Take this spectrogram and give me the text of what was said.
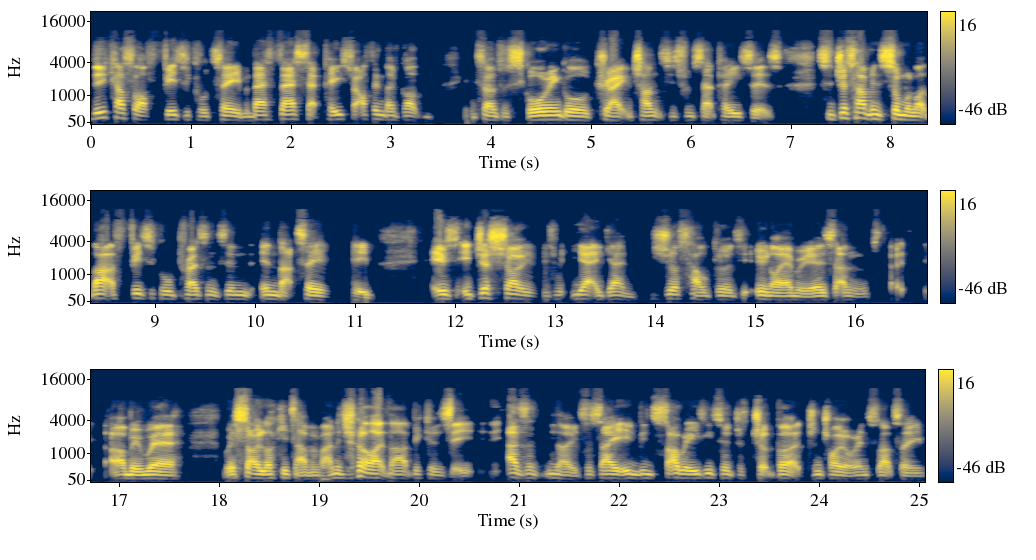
Newcastle are a physical team, and their their set piece. I think they've got in terms of scoring or creating chances from set pieces. So just having someone like that, a physical presence in in that team, is it just shows yet again just how good Unai Emery is, and I mean we're we're so lucky to have a manager like that because, it, as a, you know, to say it'd been so easy to just chuck Birch and Traore into that team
